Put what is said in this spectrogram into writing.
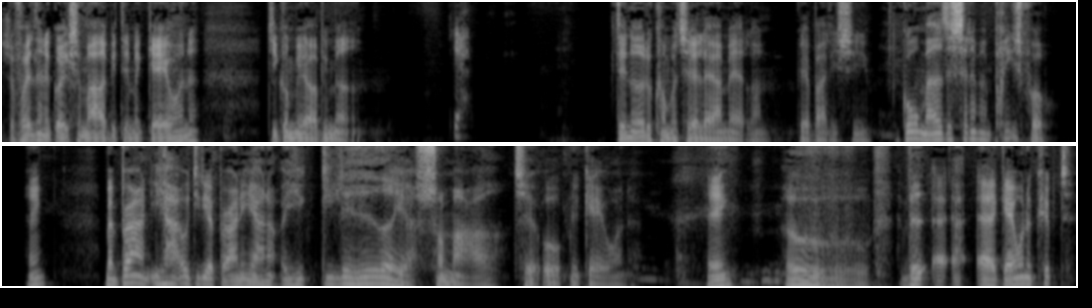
Så forældrene går ikke så meget op i det med gaverne. De går mere op i maden. Ja. Det er noget, du kommer til at lære med alderen, vil jeg bare lige sige. God mad, det sætter man pris på. Ikke? Men børn, I har jo de der børnehjerner, og I glæder jer så meget til at åbne gaverne. Ikke? Uh, ved, er, er- er gaverne købt?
